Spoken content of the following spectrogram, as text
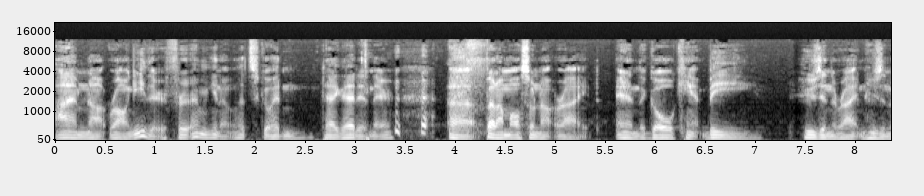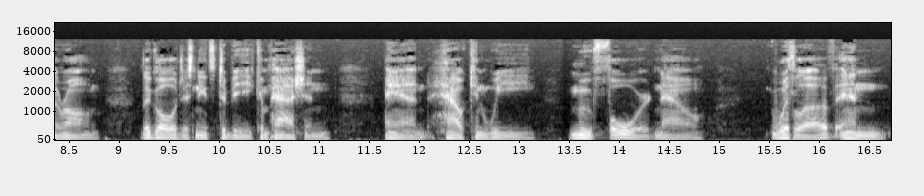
I'm not wrong either. For I mean, you know, let's go ahead and tag that in there. Uh, but I'm also not right. And the goal can't be who's in the right and who's in the wrong. The goal just needs to be compassion and how can we move forward now with love and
